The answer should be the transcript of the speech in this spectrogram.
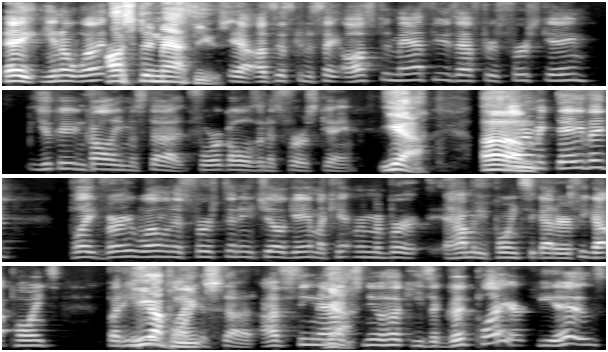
Hey, you know what? Auston Matthews. Yeah, I was just going to say Auston Matthews after his first game, you can call him a stud. Four goals in his first game. Yeah. Connor Um, McDavid played very well in his first NHL game. I can't remember how many points he got or if he got points, but he, He got looked like a points. stud. I've seen Yeah. Alex Newhook. He's a good player. He is.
